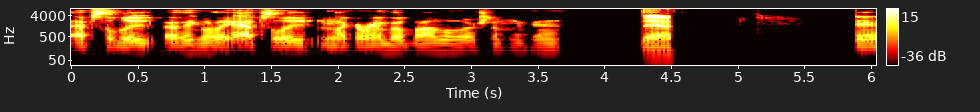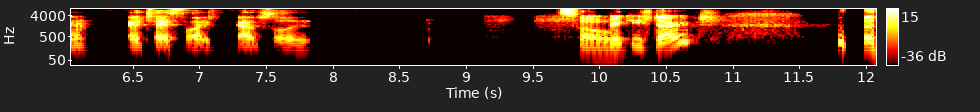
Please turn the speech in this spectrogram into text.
Absolut. I think it was like Absolut and like a rainbow bottle or something like that. yeah, Yeah, it tastes like Absolut. so Ricky Starks? yeah.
